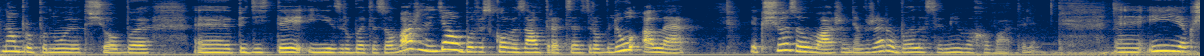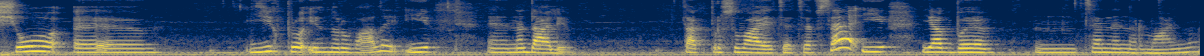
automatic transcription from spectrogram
Нам пропонують, щоб е, підійти і зробити зауваження. Я обов'язково завтра це зроблю, але якщо зауваження вже робили самі вихователі, е, і якщо е, їх проігнорували і надалі так просувається це все, і якби це ненормально,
